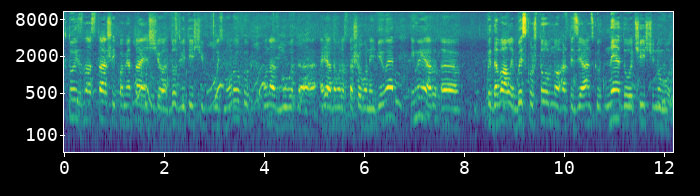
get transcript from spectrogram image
Хто із нас старший пам'ятає, що до 2008 року у нас був е, рядом розташований бювет, і ми е, видавали безкоштовно артезіанську недоочищену воду.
